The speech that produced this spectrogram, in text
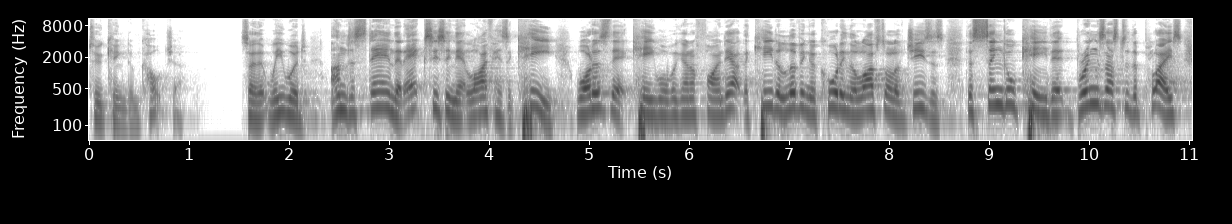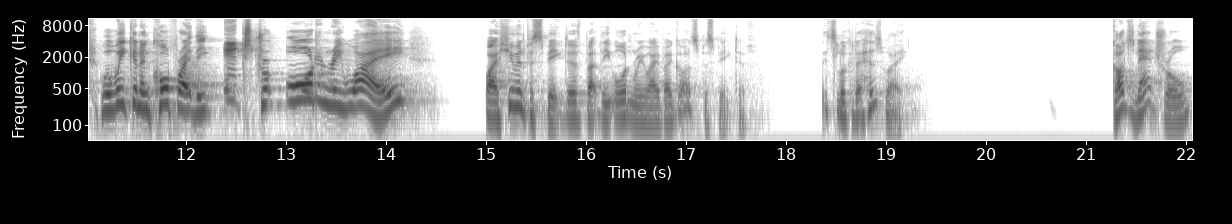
to Kingdom Culture. So that we would understand that accessing that life has a key. What is that key? Well, we're going to find out. The key to living according to the lifestyle of Jesus, the single key that brings us to the place where we can incorporate the extraordinary way by a human perspective, but the ordinary way by God's perspective. Let's look at it His way. God's natural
